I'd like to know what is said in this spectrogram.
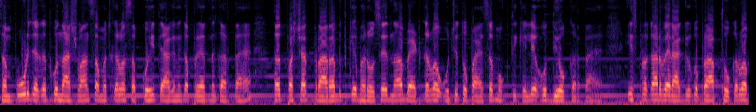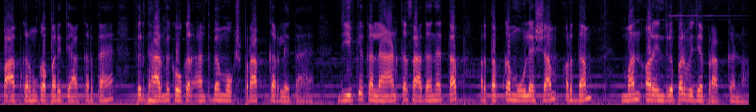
संपूर्ण जगत को नाशवान समझकर वह सबको ही त्यागने का प्रयत्न करता है, तत्पश्चात प्रारब्ध के भरोसे न बैठकर वह उचित उपाय से मुक्ति के लिए उद्योग करता है। इस प्रकार वैराग्य को प्राप्त होकर वह पाप कर्मों का परित्याग करता है, फिर धार्मिक होकर अंत में मोक्ष प्राप्त कर लेता है। जीव के कल्याण का साधन है तप, और तप का मूल है शम और दम, मन और इंद्रियों पर विजय प्राप्त करना।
